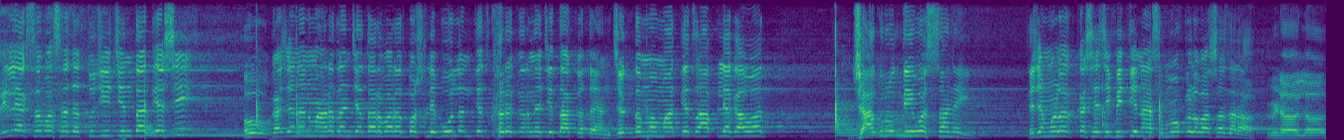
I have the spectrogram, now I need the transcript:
रिलॅक्स बसा जा तुझी चिंता त्याशी हो गजानन महाराजांच्या दरबारात बसले बोलन तेच खरं करण्याची ताकद आहे. आणि जगदंबा मातेचा आपल्या गावात जागृत देवस्थान आहे. त्याच्यामुळं कशाची भीती नाही असं मोकळ बसा जरा विडवलं.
